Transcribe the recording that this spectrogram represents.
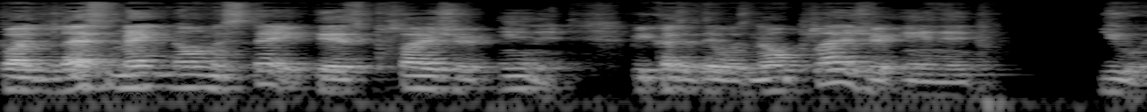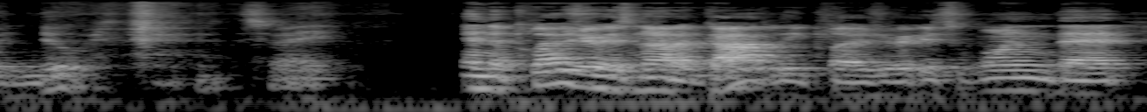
But let's make no mistake, there's pleasure in it. Because if there was no pleasure in it, you wouldn't do it. That's right. And the pleasure is not a godly pleasure, it's one that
